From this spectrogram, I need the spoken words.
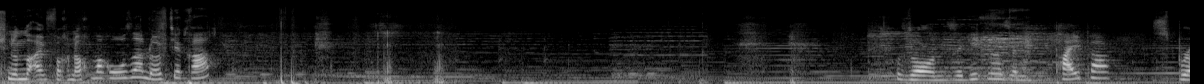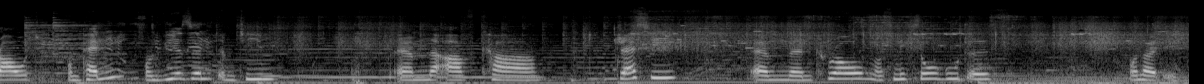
Ich nehme einfach nochmal rosa. Läuft ja gerade. So, unsere Gegner sind Piper, Sprout und Penny. Und wir sind im Team ähm, eine AFK Jessie, ähm, einen Crow, was nicht so gut ist. Und halt ich.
